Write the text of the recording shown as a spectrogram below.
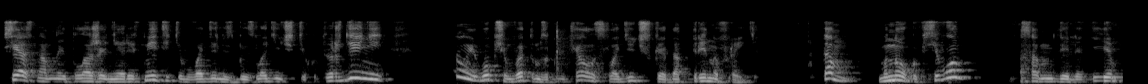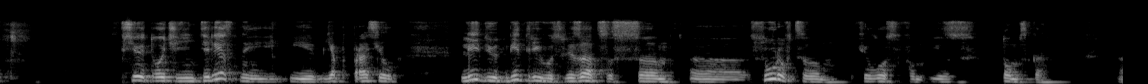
все основные положения арифметики выводились бы из логических утверждений, ну и, в общем, в этом заключалась логическая доктрина Фрейди. Там много всего, на самом деле, и все это очень интересно, и я попросил Лидию Дмитриеву связаться с э, Суровцевым, философом из Томска, э,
